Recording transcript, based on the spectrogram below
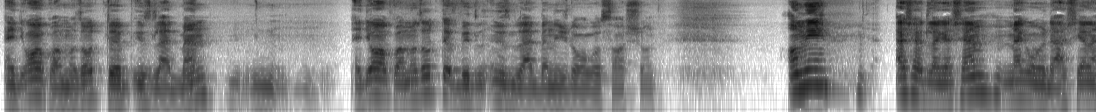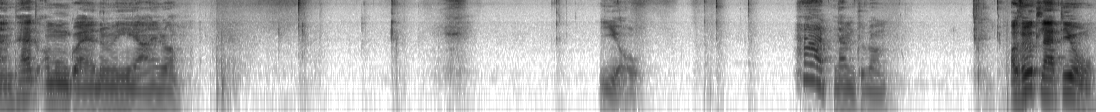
egy alkalmazott több üzletben egy alkalmazott több üzletben is dolgozhasson. Ami esetlegesen megoldás jelenthet a munkaerő hiányra. Jó. Hát nem tudom. Az ötlet jó,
